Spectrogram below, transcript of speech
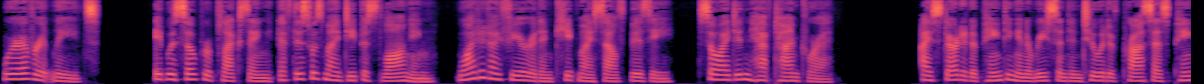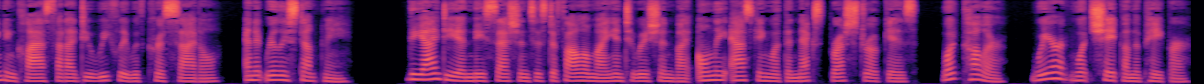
Wherever it leads. It was so perplexing, if this was my deepest longing, why did I fear it and keep myself busy, so I didn't have time for it? I started a painting in a recent intuitive process painting class that I do weekly with Chris Zydel, and it really stumped me. The idea in these sessions is to follow my intuition by only asking what the next brushstroke is, what color, where, and what shape on the paper.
